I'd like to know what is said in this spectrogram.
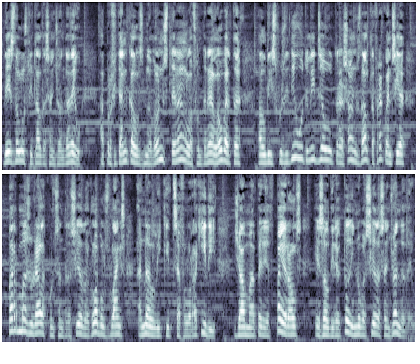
des de l'Hospital de Sant Joan de Déu. Aprofitant que els nadons tenen la fontanela oberta, el dispositiu utilitza ultrasons d'alta freqüència per mesurar la concentració de glòbuls blancs en el líquid cefalorraquidi. Jaume Pérez Payerols és el director d'innovació de Sant Joan de Déu.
